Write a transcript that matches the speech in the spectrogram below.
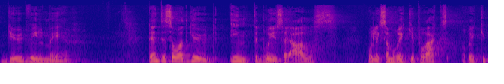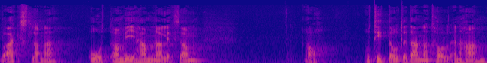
Gud vill mer. Det är inte så att Gud inte bryr sig alls och liksom rycker på, ax rycker på axlarna åt om vi hamnar liksom, ja, och tittar åt ett annat håll än han.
